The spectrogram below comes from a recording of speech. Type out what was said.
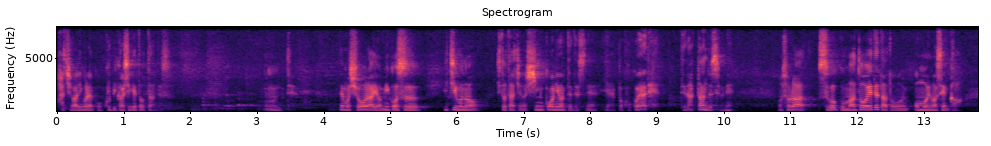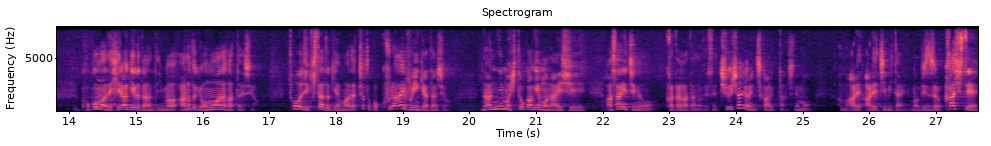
8割ぐらいこう首かしげとったんです。うんって。でも将来を見越す一部の人たちの信仰によってですねいややっぱここやでってなったんですよね。それはすごく的を得てたと思いませんか？ここまで開けるとなんて今あの時思わなかったですよ。当時来た時はまだちょっとこう暗い雰囲気だったんですよ。何にも人影もないし朝一の方々のですね駐車場に使われてたんですねもう。荒れ荒れ地みたいに、まあ、別にそれを貸して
